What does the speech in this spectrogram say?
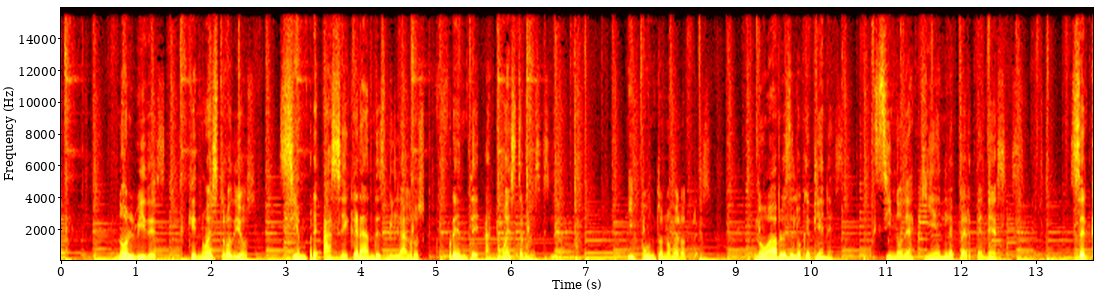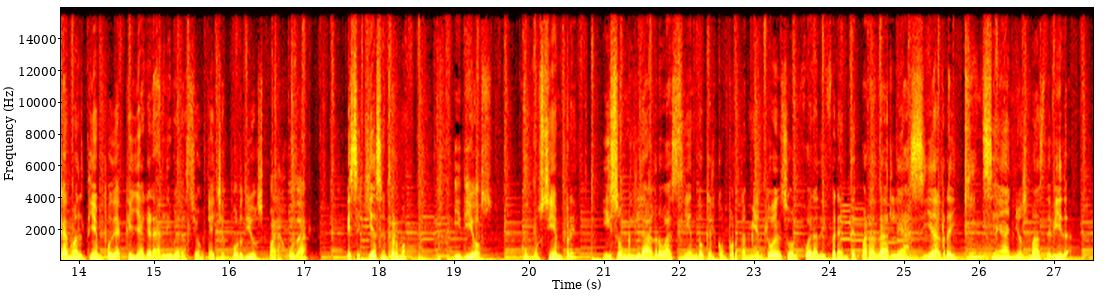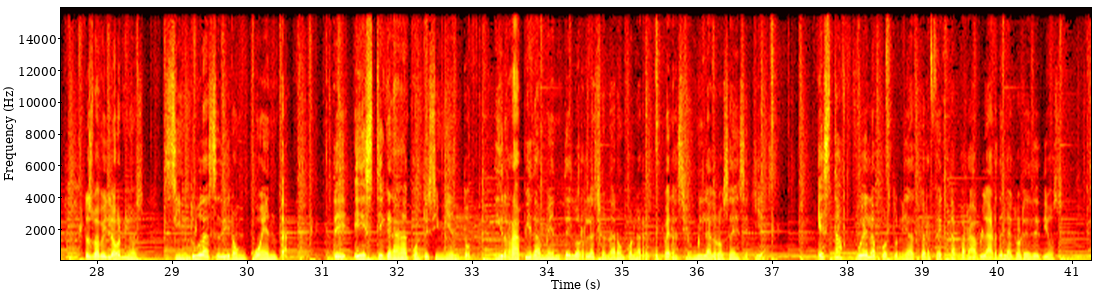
No olvides que nuestro Dios siempre hace grandes milagros frente a nuestra necesidad. Y punto número 3. No hables de lo que tienes, sino de a quién le perteneces. Cercano al tiempo de aquella gran liberación hecha por Dios para Judá, Ezequías se enfermó y Dios, como siempre, hizo un milagro haciendo que el comportamiento del sol fuera diferente para darle así al rey 15 años más de vida. Los babilonios sin duda se dieron cuenta de este gran acontecimiento y rápidamente lo relacionaron con la recuperación milagrosa de Ezequías. Esta fue la oportunidad perfecta para hablar de la gloria de Dios,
